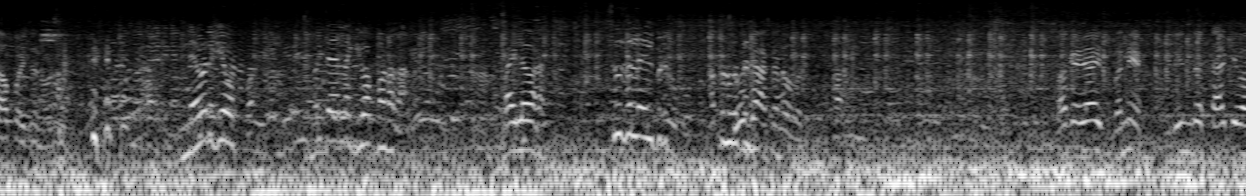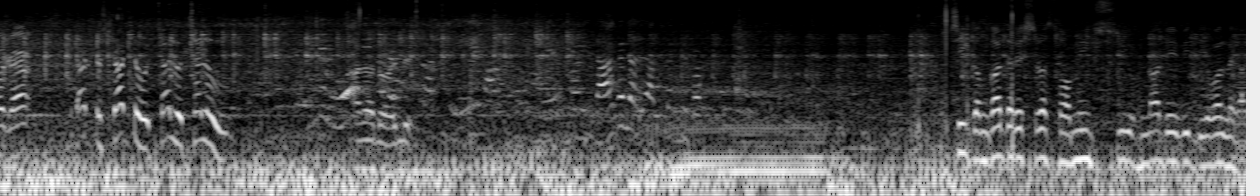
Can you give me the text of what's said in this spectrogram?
ಟಾಪ್ ಆಯ್ತು ನೋಡಿ. ನೆವರ್ ಗಿವ್ ಅಪ್ ಮತ್ತೆ ಎಲ್ಲ ಗಿವ್ ಅಪ್ ಮಾಡಲ್ಲ. ಬೈಲ ಶೂಸ್ ಎಲ್ಲ ಇಲ್ಲಿ ಬಿಡಬೇಕು ರೂಮ್ಗೆ ಹಾಕೊಂಡು ಹೋಗೋದು ಓಕೆ ಗಾಯ್ಸ್ ಬನ್ನಿ. ಇಲ್ಲಿಂದ ಸ್ಟಾರ್ಟ್ ಇವಾಗ. ಸ್ಟಾರ್ಟ್ ಸ್ಟಾರ್ಟ್ ಚಾಲು ಚಾಲು. ಅದದು ಇಲ್ಲಿ. ಶ್ರೀ ಗಂಗಾಧರೇಶ್ವರ ಸ್ವಾಮಿ ಶ್ರೀ ಹೊನ್ನಾದೇವಿ ದೇವಾಲಯ.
